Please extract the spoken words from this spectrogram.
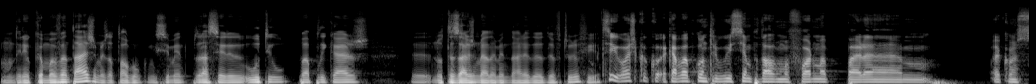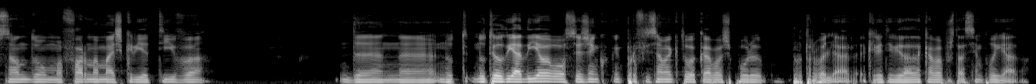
não diria que é uma vantagem, mas dá-te algum conhecimento que poderá ser útil para aplicares noutras áreas, nomeadamente na área da, da fotografia. Sim, eu acho que acaba por contribuir sempre de alguma forma para hum, a construção de uma forma mais criativa de- na- no, no teu dia a dia, ou seja, em que profissão é que tu acabas por, por trabalhar. A criatividade acaba por estar sempre ligada,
